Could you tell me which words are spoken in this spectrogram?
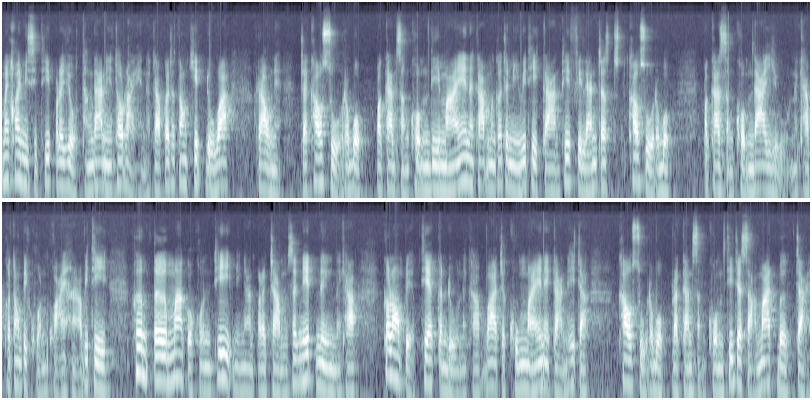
ไม่ค่อยมีสิทธิประโยชน์ทางด้านนี้เท่าไหร่นะครับก็จะต้องคิดดูว่าเราเนี่ยจะเข้าสู่ระบบประกันสังคมดีไหมนะครับมันก็จะมีวิธีการที่ฟรีแลนซ์จะเข้าสู่ระบบประกันสังคมได้อยู่นะครับก็ต้องไปขวนขวายหาวิธี เพิ่มเติมมากกว่าคนที่มีงานประจำสักนิดหนึ่งนะครับก็ลองเปรียบเทียบกันดูนะครับว่าจะคุ้มไหมในการที่จะเข้าสู่ระบบประกันสังคมที่จะสามารถเบิกจ่าย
